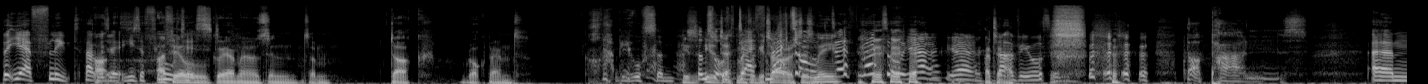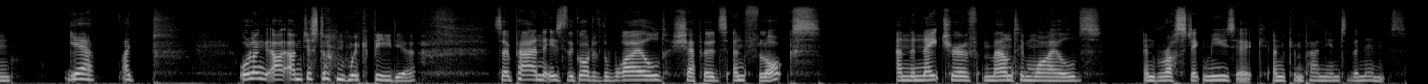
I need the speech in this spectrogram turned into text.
But yeah, flute. That was I- it. He's a I feel. Guillermo's in some dark rock band. Oh, that'd be awesome. He's- Some he's a sort death of metal death guitarist, metal, isn't he? Death metal, yeah, yeah. That'd be awesome. the Pans. Um, yeah, I. All I'm, I, I'm just on Wikipedia. So Pan is the god of the wild, shepherds, and flocks, and the nature of mountain wilds and rustic music, and companion to the nymphs.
